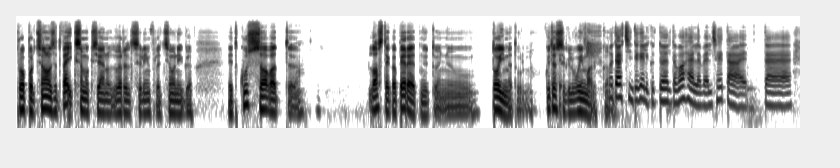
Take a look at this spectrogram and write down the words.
proportsionaalselt väiksemaks jäänud võrreldes selle inflatsiooniga. et kus saavad lastega pered nüüd on ju toime tulla, kuidas see küll võimalik on? ma tahtsin tegelikult öelda vahele veel seda, et äh,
